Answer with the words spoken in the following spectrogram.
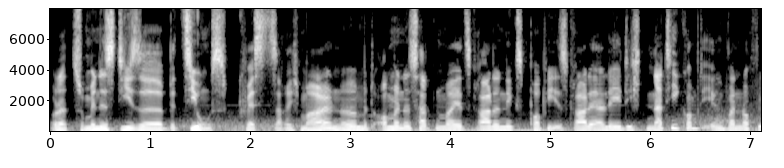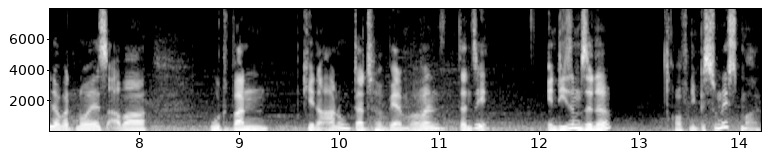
Oder zumindest diese Beziehungsquests, sag ich mal. Ne? Mit Ominous hatten wir jetzt gerade nichts. Poppy ist gerade erledigt. Natti kommt irgendwann noch wieder was Neues, aber gut, wann? Keine Ahnung. Das werden wir dann sehen. In diesem Sinne, hoffentlich bis zum nächsten Mal.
